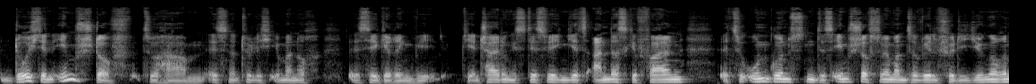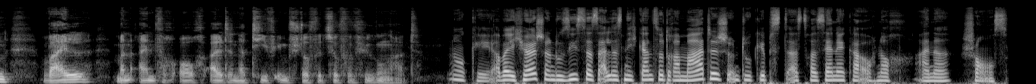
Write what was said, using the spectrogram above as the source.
durch den Impfstoff zu haben, ist natürlich immer noch äh, sehr gering. Die Entscheidung ist deswegen jetzt anders gefallen äh, zu Ungunsten des Impfstoffs, wenn man so will, für die Jüngeren, weil man einfach auch Alternativimpfstoffe zur Verfügung hat. Okay, aber ich höre schon, du siehst das alles nicht ganz so dramatisch und du gibst AstraZeneca auch noch eine Chance.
